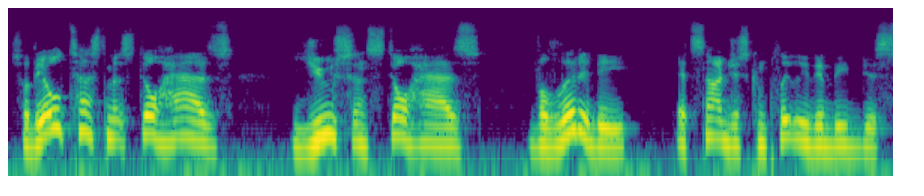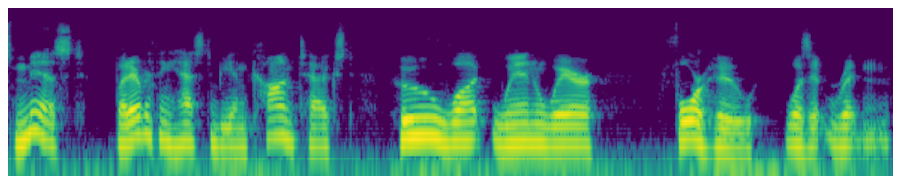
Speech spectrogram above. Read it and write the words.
So the Old Testament still has use and still has validity. It's not just completely to be dismissed, but everything has to be in context who, what, when, where, for who was it written.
